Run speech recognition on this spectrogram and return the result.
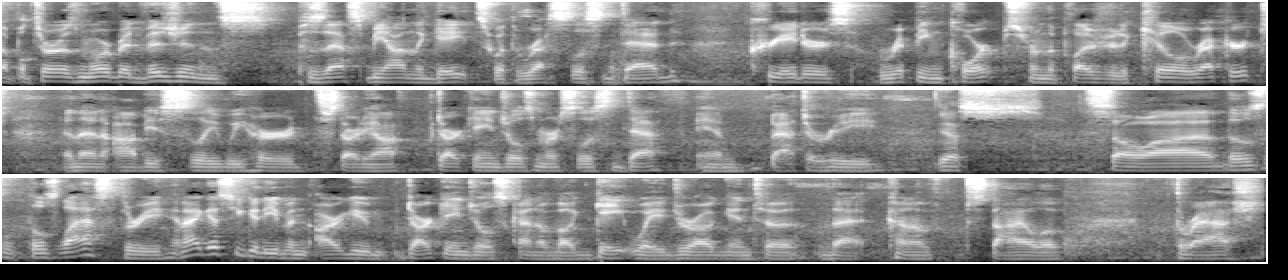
Sepultura's Morbid Visions, Possessed Beyond the Gates with Restless Dead, Kreator's Ripping Corpse from the Pleasure to Kill record, and then obviously we heard starting off Dark Angels, Merciless Death, and Battery. Yes. So uh, those those last three, and I guess you could even argue Dark Angels kind of a gateway drug into that kind of style of thrash.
